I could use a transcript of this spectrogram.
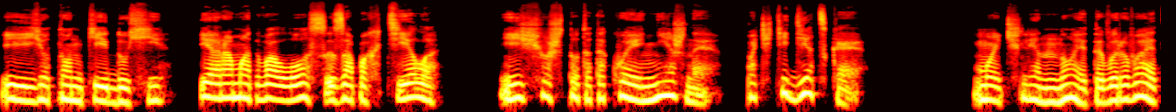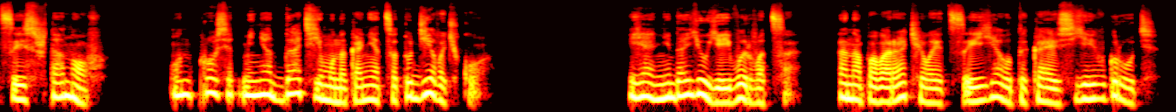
И ее тонкие духи, и аромат волос, и запах тела, и еще что-то такое нежное, почти детское. Мой член ноет и вырывается из штанов. Он просит меня дать ему, наконец, эту девочку. Я не даю ей вырваться. Она поворачивается, и я утыкаюсь ей в грудь.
